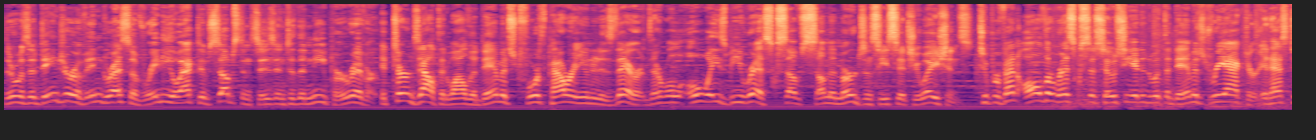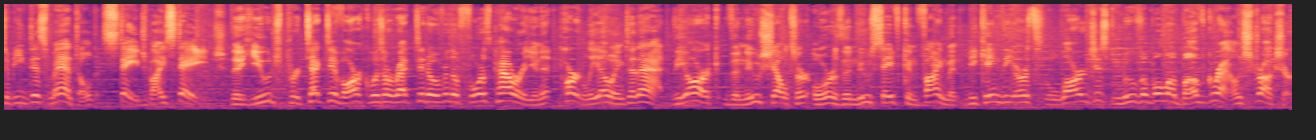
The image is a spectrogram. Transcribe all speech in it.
There was a danger of ingress of radioactive substances into the Dnieper River. It turns out that while the damaged 4th power unit is there, there will always be risks of some emergency situations. To prevent all the risks associated with the damaged reactor, it has to be dismantled stage by stage. The huge protective ark was erected over the 4th power unit partly owing to that. The ark, the new shelter, or the new safe confinement, became the Earth's largest movable above-ground structure.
